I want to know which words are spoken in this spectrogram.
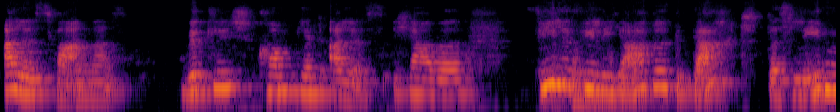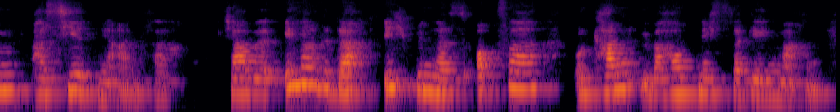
Alles war anders. Wirklich komplett alles. Ich habe viele, viele Jahre gedacht, das Leben passiert mir einfach. Ich habe immer gedacht, ich bin das Opfer und kann überhaupt nichts dagegen machen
